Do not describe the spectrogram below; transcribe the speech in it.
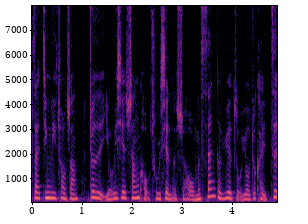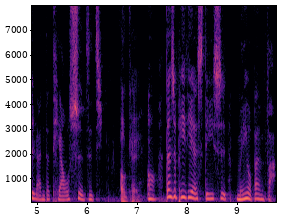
在经历创伤，就是有一些伤口出现的时候，我们三个月左右就可以自然的调试自己。OK，嗯，但是 PTSD 是没有办法，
